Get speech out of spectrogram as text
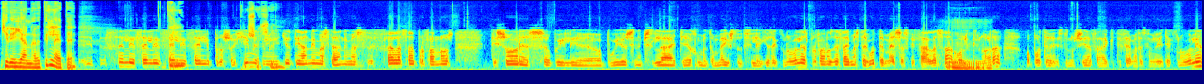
κύριε Γιάνναρε. Τι λέτε; Ε, θέλει, θέλει, θέλει, θέλει προσοχή, προσοχή, με τη λογική ότι αν είμαστε, αν είμαστε στη θάλασσα, προφανώς τις ώρες όπου, όπου ο ήλιος είναι ψηλά και έχουμε το μέγιστο της ηλιακής ακτινοβολίας προφανώς δεν θα είμαστε ούτε μέσα στη θάλασσα όλη την ώρα οπότε στην ουσία θα εκτιθέμεθα στην ηλιακή ακτινοβολία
